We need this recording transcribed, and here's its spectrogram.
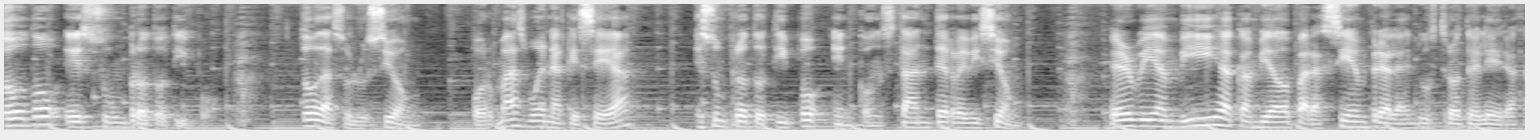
Todo es un prototipo. Toda solución, por más buena que sea, es un prototipo en constante revisión. Airbnb ha cambiado para siempre a la industria hotelera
